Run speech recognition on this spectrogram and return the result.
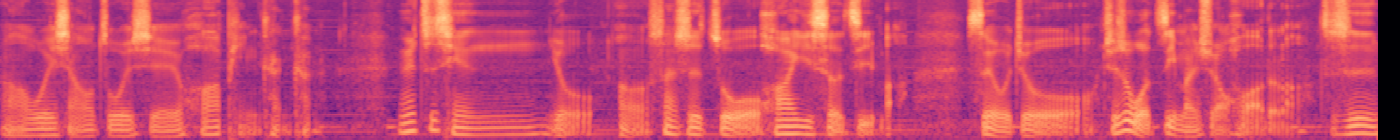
然后我也想要做一些花瓶看看，因为之前有呃算是做花艺设计嘛，所以我就其实我自己蛮喜欢花的啦，只是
